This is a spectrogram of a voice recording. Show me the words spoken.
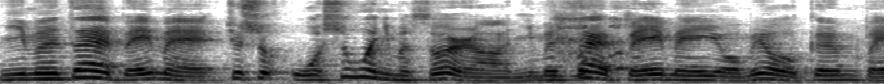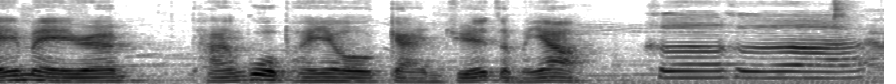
你们在北美，就是我是问你们所有人啊，你们在北美有没有跟北美人谈过朋友，感觉怎么样？呵呵，哎，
